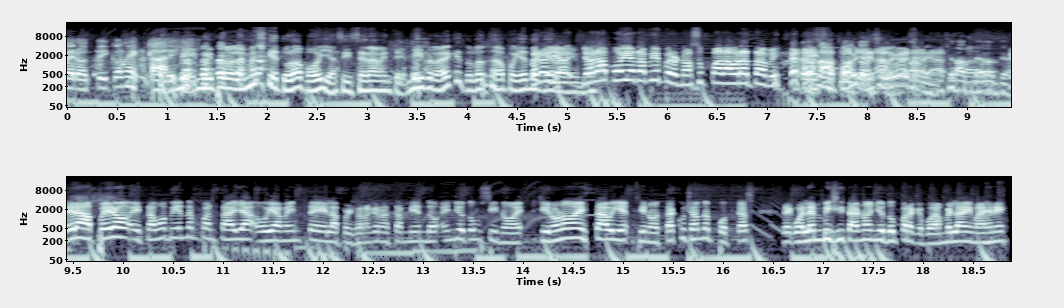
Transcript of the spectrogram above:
pero estoy con Scary. Mi, mi problema es que tú lo apoyas, sinceramente. Mi problema es que tú lo estás apoyando Pero aquí yo, ahora mismo. yo la apoyo también, pero no a sus palabras también. Eso lo gracias, gracias. Mira, pero estamos viendo en pantalla, obviamente, las personas que nos están viendo en YouTube, si no, si no nos está bien, si nos está escuchando el podcast, recuerden visitarnos en YouTube para que puedan ver las imágenes.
